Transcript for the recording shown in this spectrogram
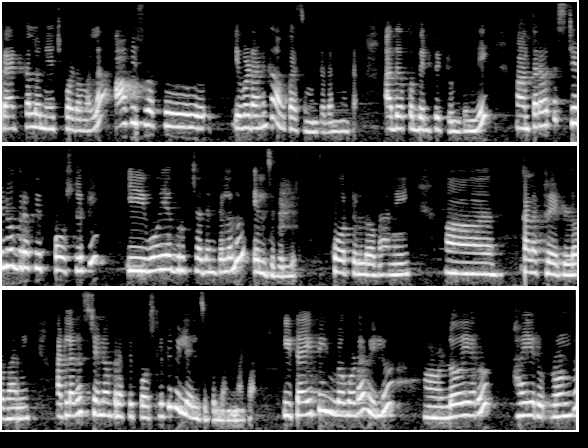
ప్రాక్టికల్లో నేర్చుకోవడం వల్ల ఆఫీస్ వర్క్ ఇవ్వడానికి అవకాశం ఉంటుంది అనమాట అది ఒక బెనిఫిట్ ఉంటుంది. తర్వాత స్టెనోగ్రఫీ పోస్టులకి ఈ ఓఏ గ్రూప్ చదివిన పిల్లలు ఎలిజిబుల్ కోర్టుల్లో కానీ కలెక్టరేట్లో కానీ అట్లాగా స్టెనోగ్రఫీ పోస్టులకి వీళ్ళు ఎలిజిబుల్ అనమాట ఈ టైపింగ్లో కూడా వీళ్ళు లోయరు హైయర్ రెండు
